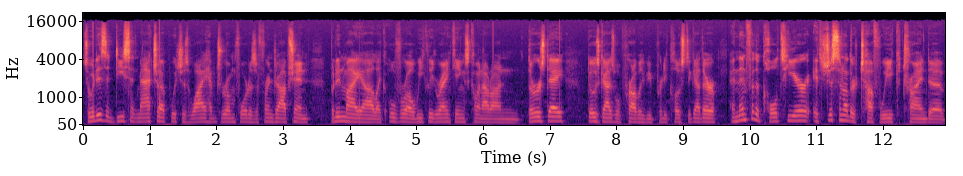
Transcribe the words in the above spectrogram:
so it is a decent matchup, which is why I have Jerome Ford as a fringe option. But in my uh, like overall weekly rankings coming out on Thursday, those guys will probably be pretty close together. And then for the Colts here, it's just another tough week trying to,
